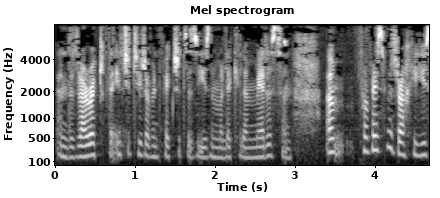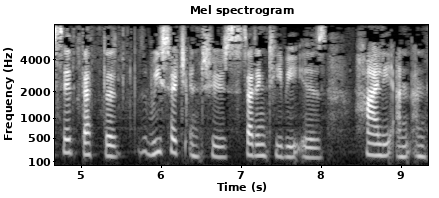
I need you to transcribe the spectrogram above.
and the director of the Institute of Infectious Disease and Molecular Medicine. Um, Professor Mizrahi, you said that the research into studying TB is highly un- un-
